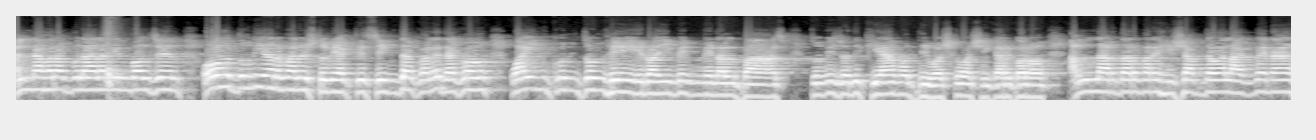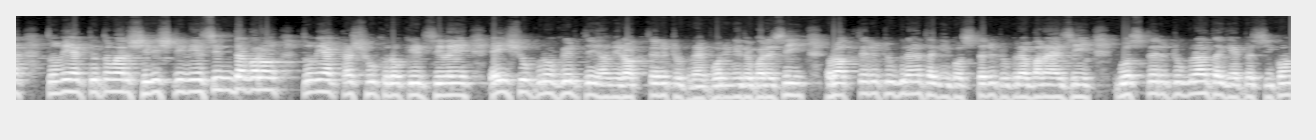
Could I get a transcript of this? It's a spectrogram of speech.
আল্লাহ রাব্বুল আলামিন বলছেন, ও দুনিয়ার মানুষ, তুমি একটি চিন্তা করে দেখো। ওয়াইন কুনতুম ফি রাইবিন মিনাল বাস, তুমি যদি কেয়ামত কিয়ামত দিবসকে অস্বীকার করো। আল্লাহর দরবারে হিসাব দেওয়া লাগবে না। তুমি একটু তোমার সৃষ্টি নিয়ে চিন্তা করো। তুমি একটা শুক্র ছিলে। এই শুক্র কীর্তি আমি রক্তের টুকরায় পরিণত করেছি। রক্তের টুকরা থেকে গোস্তের টুকরা বানাইছি। গোস্তের টুকরা থেকে একটা চিকন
